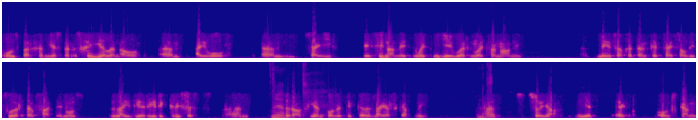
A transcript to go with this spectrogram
Ons burgemeester is geheel en al ehm um, wil ehm um, sê jy sien dan net nooit nie jy hoor nooit van haar nie. Mense het gedink dit sy sal die voorstel vat en ons lei deur hierdie krisis. Ehm um, ja. so daar's geen politieke leierskap nie. Uh, so ja, nee, ek, ons kan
